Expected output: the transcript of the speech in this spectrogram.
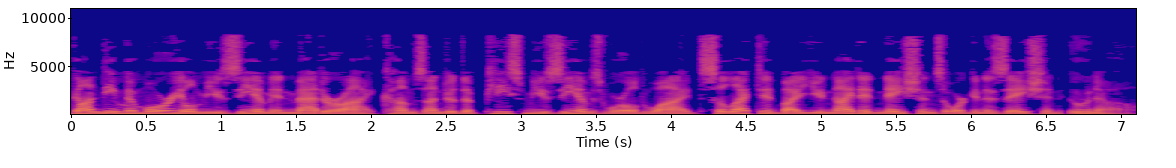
Gandhi Memorial Museum in Madurai comes under the Peace Museums Worldwide selected by United Nations Organization UNO.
